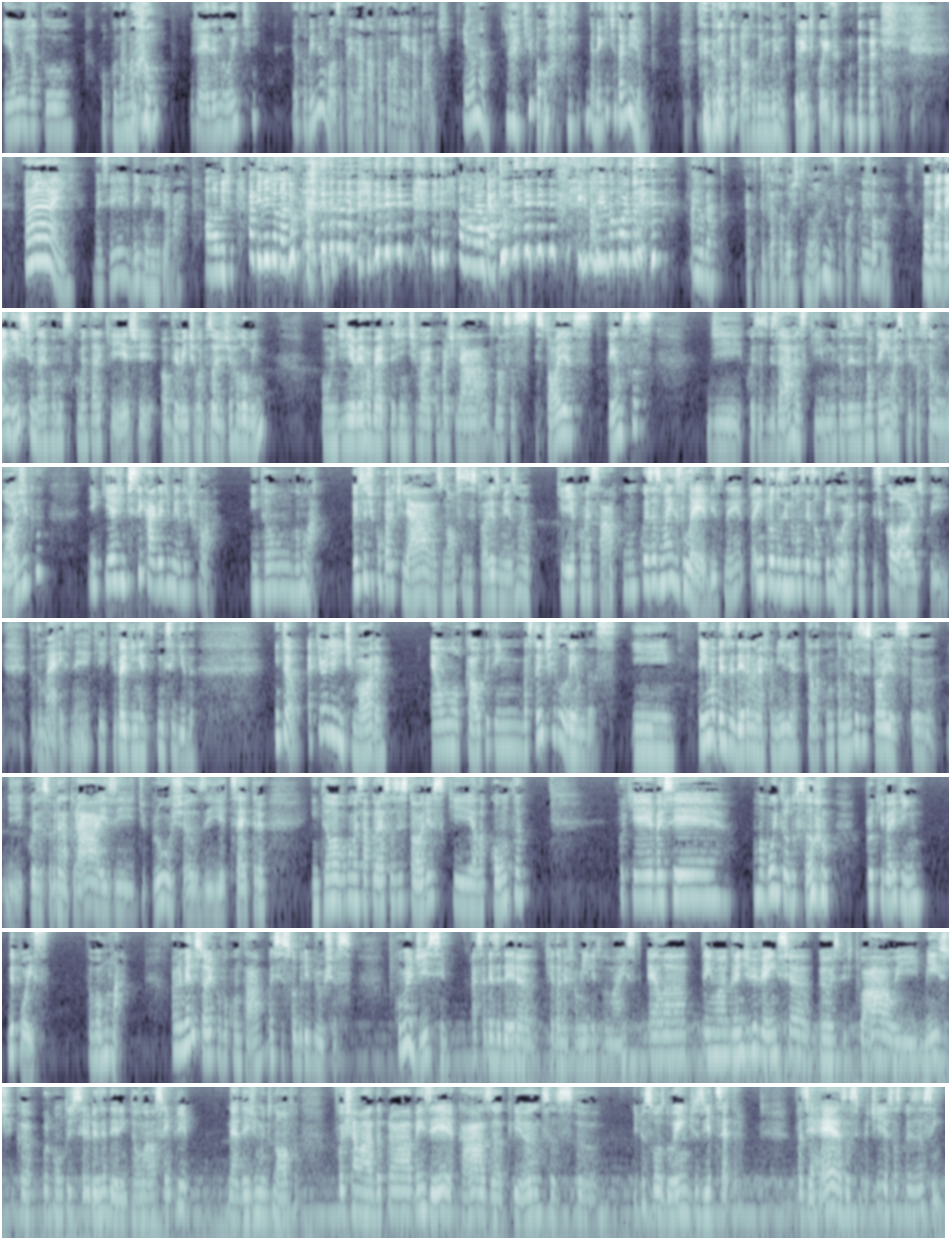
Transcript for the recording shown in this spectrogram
Eu já tô com o cu na mão, já é de noite. Eu tô bem nervosa para gravar, para falar bem a verdade. Eu não. Ai, que bom. Ainda bem que a gente dorme junto. Duas medrosas dormindo junto, grande coisa. Ai, vai ser bem bom de gravar. Ah lá o bicho. Ah, que bicho doido! ah, não, é o gato. Quem que tá arranhando a porta? Ai, é o gato. Gato desgraçado, hoje tu não arranha essa porta, por favor. Bom, para dar início, né, vamos comentar que este, obviamente, é um episódio de Halloween, onde eu e a Roberta a gente vai compartilhar as nossas histórias tensas de coisas bizarras que muitas vezes não têm uma explicação lógica e que a gente se caga de medo de falar. Então, vamos lá. Antes de compartilhar as nossas histórias mesmo, eu queria começar com coisas mais leves, né? Pra introduzindo vocês ao terror psicológico e tudo mais, né? Que, que vai vir em seguida. Então, aqui onde a gente mora é um local que tem bastante lendas. E tem uma benzedeira na minha família que ela conta muitas histórias uh, de coisas sobrenaturais e de bruxas e etc. Então eu vou começar por essas histórias que ela conta, porque vai ser uma boa introdução para o que vai vir depois. Então vamos lá. A primeira história que eu vou contar vai ser sobre bruxas. Como eu disse, essa benzedeira que é da minha família e tudo mais, ela tem uma grande vivência uh, espiritual e mística por conta de ser benzedeira. Então ela sempre, né, desde muito nova, foi chamada para benzer a casa, crianças uh, e pessoas doentes e etc. Fazia reza, simpatia, essas coisas assim.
